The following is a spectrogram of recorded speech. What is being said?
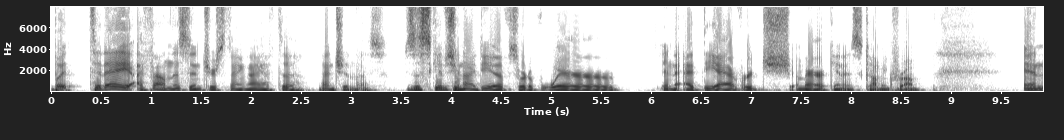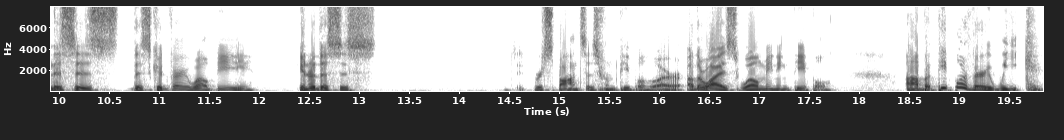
But today I found this interesting. I have to mention this because this gives you an idea of sort of where an, at the average American is coming from. And this is this could very well be, you know, this is responses from people who are otherwise well-meaning people. Uh, but people are very weak.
